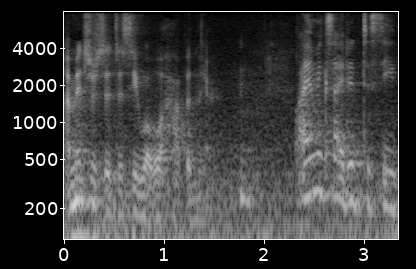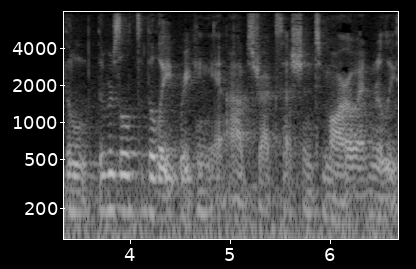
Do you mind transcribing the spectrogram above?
I'm interested to see what will happen there. I'm excited to see the, the results of the late breaking abstract session tomorrow and really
